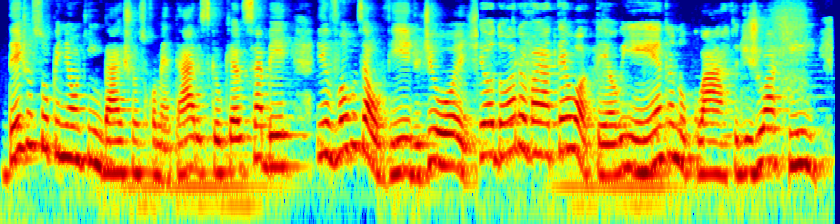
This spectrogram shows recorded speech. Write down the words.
Deixe sua opinião aqui embaixo nos comentários que eu quero saber. E vamos ao vídeo de hoje. Teodora vai até o hotel e entra no quarto de Joaquim.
